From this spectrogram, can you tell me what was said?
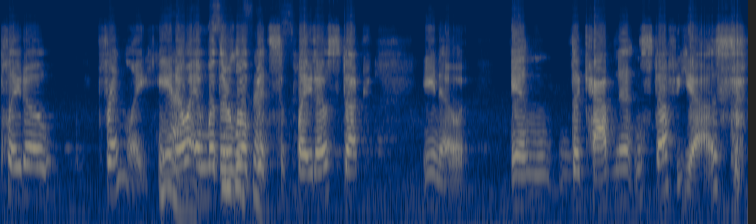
Play-Doh friendly, you yeah. know, and with their little fix. bits of Play-Doh stuck, you know, in the cabinet and stuff, yes.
